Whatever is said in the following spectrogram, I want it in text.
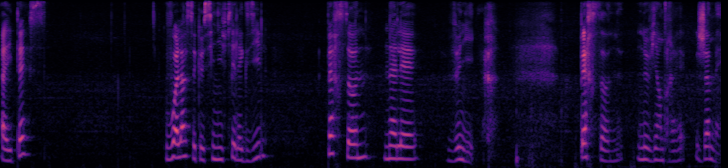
Aïtès? Voilà ce que signifiait l'exil. Personne n'allait venir. Personne ne viendrait jamais.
